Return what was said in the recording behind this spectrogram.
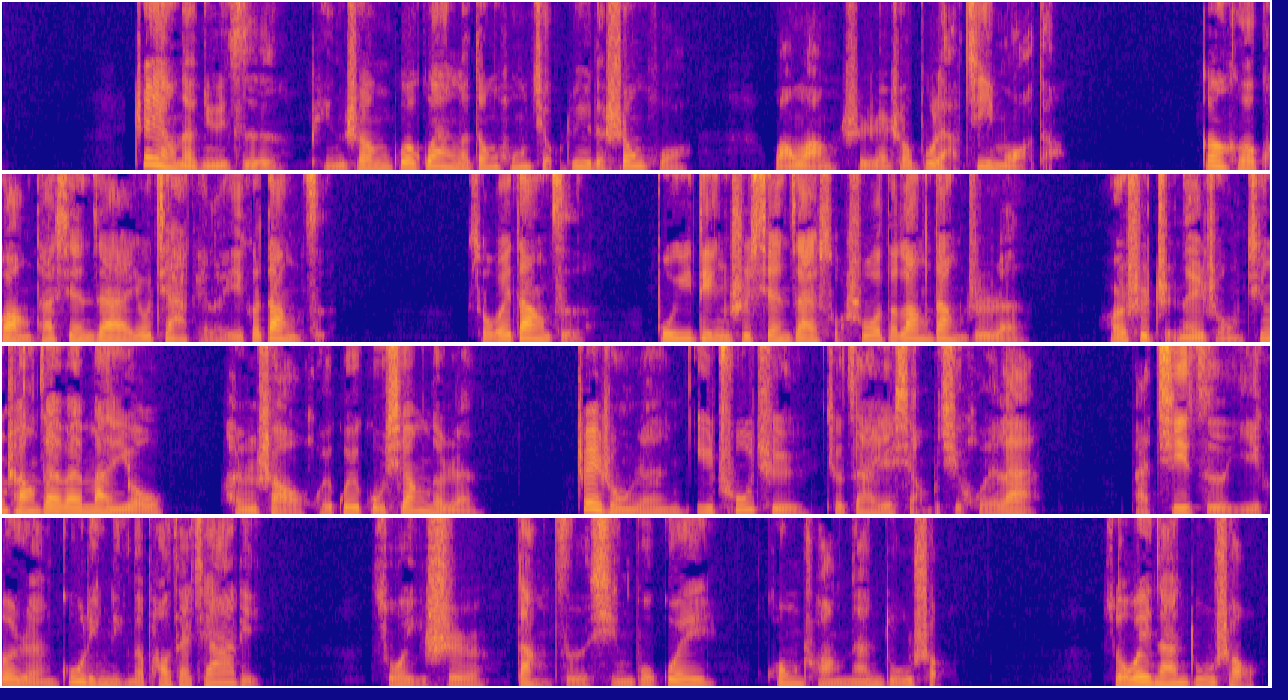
这样的女子，平生过惯了灯红酒绿的生活。往往是忍受不了寂寞的，更何况她现在又嫁给了一个荡子。所谓荡子，不一定是现在所说的浪荡之人，而是指那种经常在外漫游、很少回归故乡的人。这种人一出去就再也想不起回来，把妻子一个人孤零零的抛在家里，所以是荡子行不归，空床难独守。所谓难独守。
